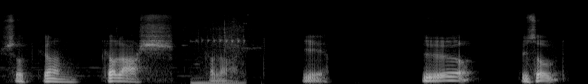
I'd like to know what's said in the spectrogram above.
Shotgun, Kalash, Kalash. Yeah, yeah. Peace out.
